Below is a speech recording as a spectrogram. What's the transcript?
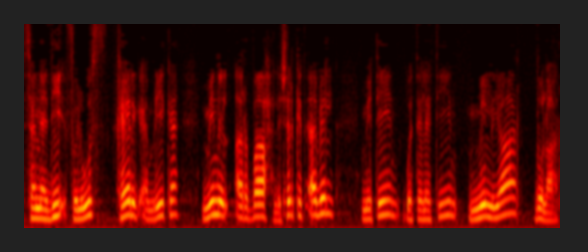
صناديق فلوس خارج أمريكا. من الأرباح لشركة أبل 230 مليار دولار.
